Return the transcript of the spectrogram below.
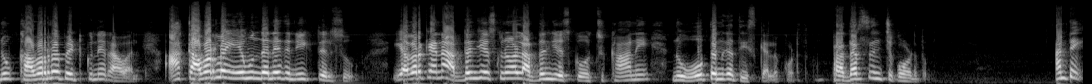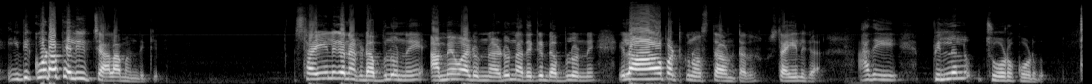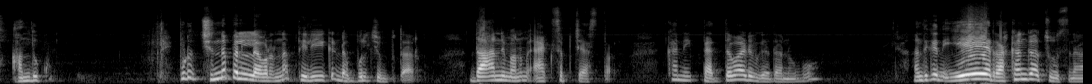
నువ్వు కవర్లో పెట్టుకునే రావాలి. ఆ కవర్లో ఏముందనేది నీకు తెలుసు. ఎవరికైనా అర్థం చేసుకునే వాళ్ళు అర్థం చేసుకోవచ్చు. కానీ నువ్వు ఓపెన్గా తీసుకెళ్ళకూడదు. ప్రదర్శించకూడదు. అంటే ఇది కూడా తెలియదు చాలామందికి. స్టైల్గా నాకు డబ్బులు ఉన్నాయి అమ్మేవాడు ఉన్నాడు నా దగ్గర డబ్బులు ఉన్నాయి ఇలా పట్టుకుని వస్తూ ఉంటారు స్టైల్గా. అది పిల్లలు చూడకూడదు. అందుకు. ఇప్పుడు చిన్నపిల్లలు ఎవరన్నా తెలియక డబ్బులు చింపుతారు. దాన్ని మనం యాక్సెప్ట్ చేస్తాం. కానీ పెద్దవాడివి కదా నువ్వు. అందుకని ఏ రకంగా చూసినా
